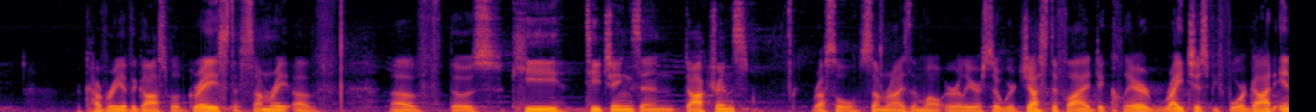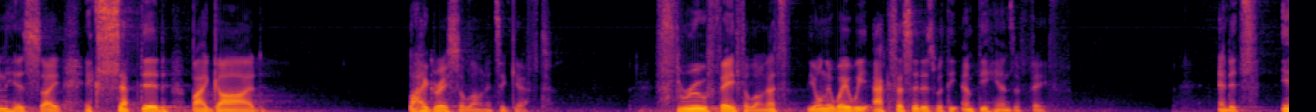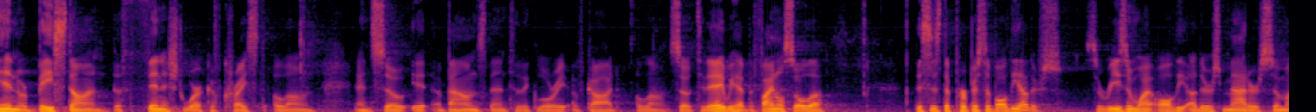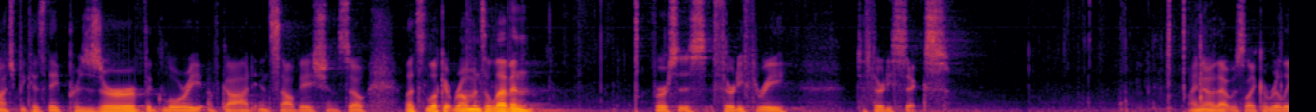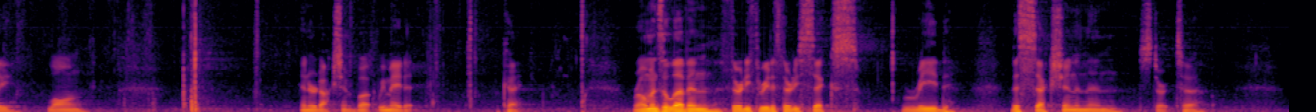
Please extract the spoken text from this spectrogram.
recovery of the gospel of grace, a summary of, of those key teachings and doctrines. Russell summarized them well earlier. So we're justified, declared righteous before God in His sight, accepted by God by grace alone. It's a gift through faith alone. That's the only way we access it is with the empty hands of faith. And it's in or based on the finished work of Christ alone. And so it abounds then to the glory of God alone. So today we have the final sola. This is the purpose of all the others. It's the reason why all the others matter so much because they preserve the glory of God in salvation. So let's look at Romans 11, verses 33 to 36. I know that was like a really long introduction, but we made it. Okay. Romans 11, 33 to 36. We'll read this section and then start to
